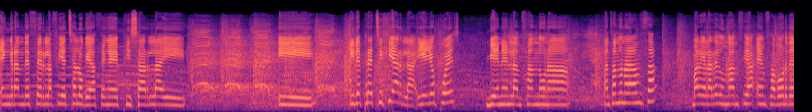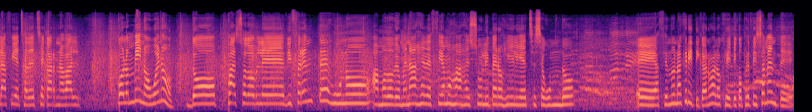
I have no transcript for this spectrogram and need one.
engrandecer la fiesta, lo que hacen es pisarla y, y desprestigiarla. Y ellos pues vienen lanzando una, lanzando una lanza, valga la redundancia, en favor de la fiesta de este carnaval colombino. Bueno, dos pasos dobles diferentes, uno a modo de homenaje, decíamos a Jesús Lipero Gil y este segundo eh, haciendo una crítica ¿no? a los críticos precisamente.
